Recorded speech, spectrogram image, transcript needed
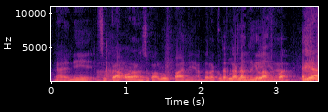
Nah ini suka orang suka lupa nih antara kebutuhan Terkadang dan keinginan. Pak. Iya.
